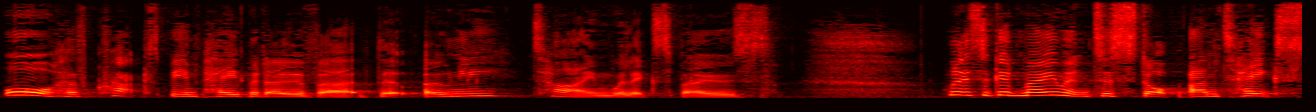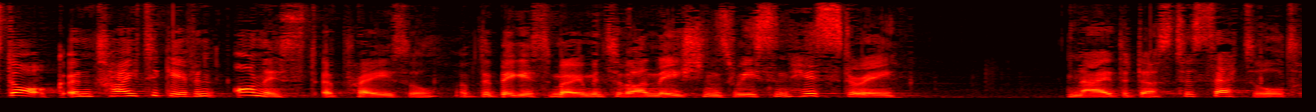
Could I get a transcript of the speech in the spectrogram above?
Or have cracks been papered over that only time will expose? Well, it's a good moment to stop and take stock and try to give an honest appraisal of the biggest moment of our nation's recent history. Now the dust has settled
